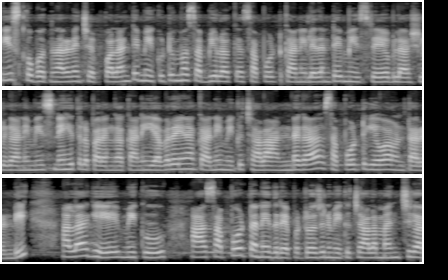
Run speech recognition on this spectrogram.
తీసుకోబోతున్నారని చెప్పుకోవాలంటే మీ కుటుంబ సభ్యుల యొక్క సపోర్ట్ కానీ లేదంటే మీ శ్రేయోభిలాషులు కానీ మీ స్నేహితుల పరంగా కానీ ఎవరైనా కానీ మీకు చాలా అండగా సపోర్ట్గా ఉంటారండి. అలాగే మీకు ఆ సపోర్ట్ అనేది రేపటి రోజున మీకు చాలా మంచిగా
